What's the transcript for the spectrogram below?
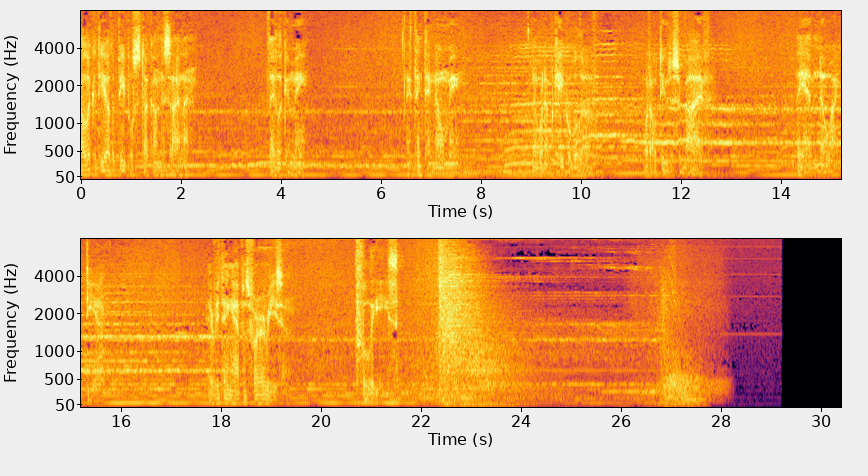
I look at the other people stuck on this island. They look at me. They think they know me. Know what I'm capable of. What I'll do to survive. They have no idea. Everything happens for a reason. Please.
